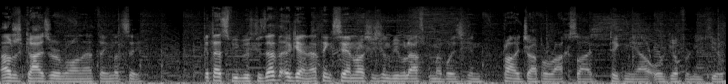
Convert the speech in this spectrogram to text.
I'll just geyser over on that thing. Let's see. Get that speed boost because that again, I think sand rush. is gonna be able to outspeed my boys. He can probably drop a rock slide, take me out, or go for an EQ.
